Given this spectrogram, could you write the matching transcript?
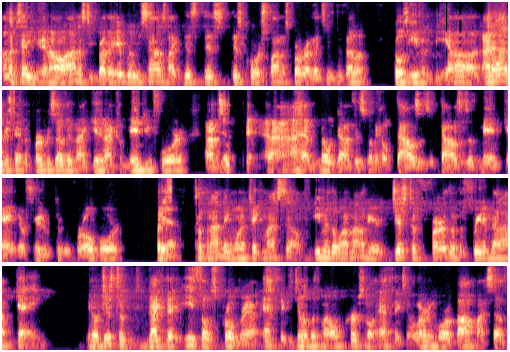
I'm gonna tell you, in all honesty, brother, it really sounds like this this this correspondence program that you've developed goes even beyond. And I understand the purpose of it, and I get it. I commend you for it. I'm sure, and I have no doubt this is going to help thousands and thousands of men gain their freedom through the parole board. But it's yeah. something I may want to take myself, even though I'm out here, just to further the freedom that I've gained. You know, just to like the ethos program, ethics, dealing with my own personal ethics and learning more about myself,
